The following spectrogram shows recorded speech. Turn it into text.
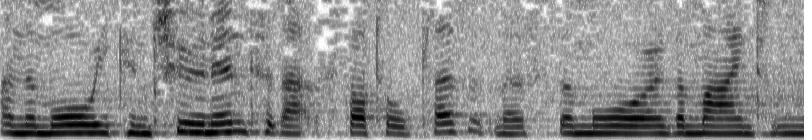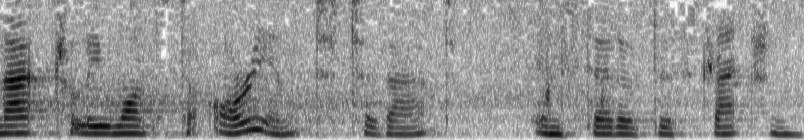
And the more we can tune into that subtle pleasantness, the more the mind naturally wants to orient to that instead of distraction.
